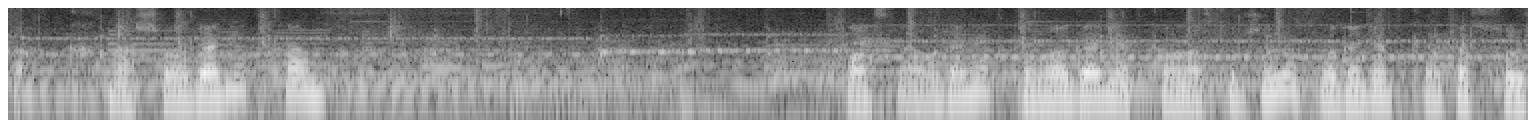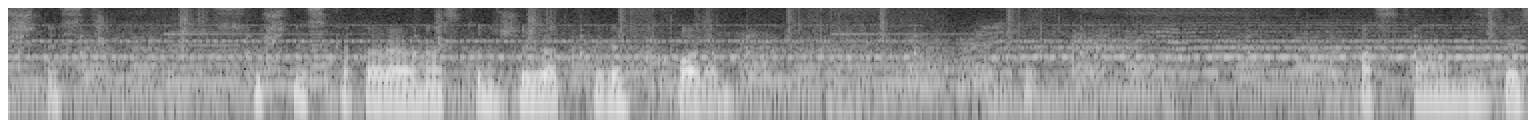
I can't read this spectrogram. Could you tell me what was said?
Так, наша вагонетка. Классная вагонетка. Вагонетка у нас тут живет. Вагонетка это сущность сущность, которая у нас тут живет перед входом. Поставим здесь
